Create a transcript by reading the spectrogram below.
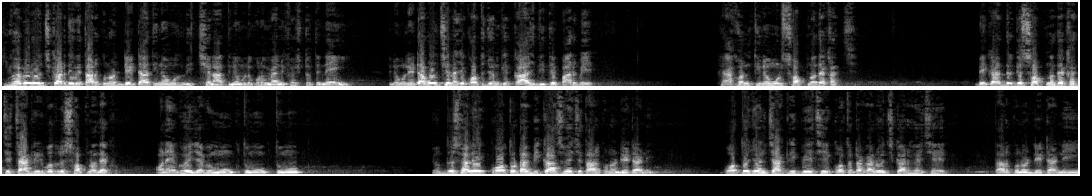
কীভাবে রোজগার দেবে? তার কোনো ডেটা তৃণমূল দিচ্ছে না। তৃণমূলের কোনো ম্যানিফেস্টোতে নেই। তৃণমূল এটা বলছে না যে কতজনকে কাজ দিতে পারবে। এখন তৃণমূল স্বপ্ন দেখাচ্ছে। বেকারদেরকে স্বপ্ন দেখাচ্ছে, চাকরির বদলে স্বপ্ন দেখো। অনেক হয়ে যাবে। মুখ তুমুক তুমুক। চোদ্দ সালে কতটা বিকাশ হয়েছে তার কোনো ডেটা নেই। কতজন চাকরি পেয়েছে, কত টাকা রোজগার হয়েছে, তার কোনো ডেটা নেই।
